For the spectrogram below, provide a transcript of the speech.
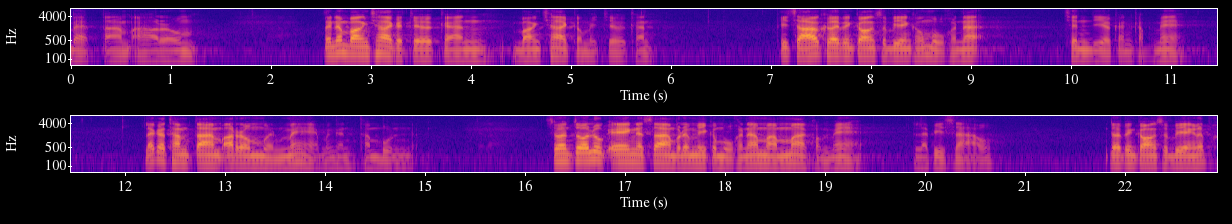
แบบตามอารมณ์ดังนั้นบางชาติก็เจอกัน บางชาติก็ไม่เจอกันพี่สาวเคยเป็นกองเสบียงของหมู่คณะ เช่นเดียวกันกับแม่ แล้วก็ทำตามอารมณ์เหมือนแม่เหมือนกันทำบุญ ส่วนตัวลูกเองนะสร้างบารมีกับหมู่คณะมามากกว่าแม่ และพี่สาว โดยเป็นกองเสบียงและเผ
